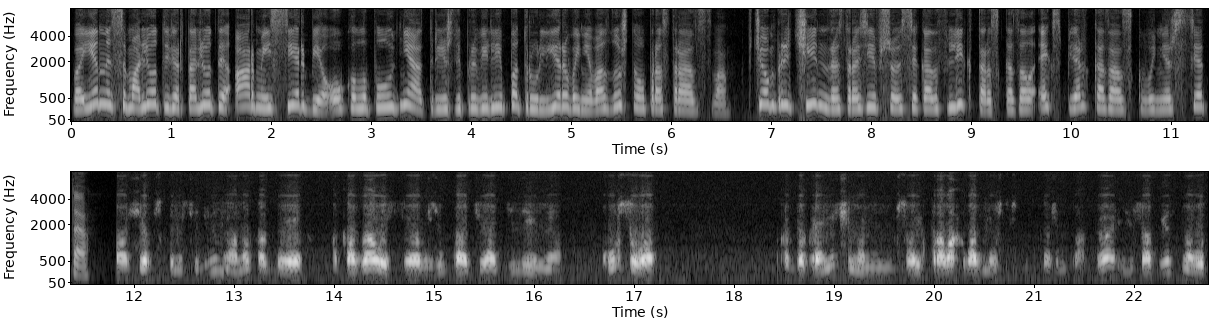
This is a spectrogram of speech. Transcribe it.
Военные самолеты и вертолеты армии Сербии около полудня трижды провели патрулирование воздушного пространства. В чем причина разразившегося конфликта, рассказал эксперт Казанского университета. Сербское население, оно как бы оказалось э, в результате отделения Курсова как бы ограниченным в своих правах и возможностях, скажем так. Да? И, соответственно, вот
